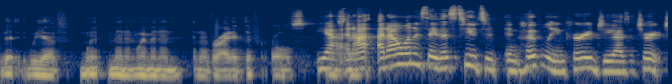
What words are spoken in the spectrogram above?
that we have w- men and women in, in a variety of different roles. Yeah, and I and I want to say this too to and hopefully encourage you as a church.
